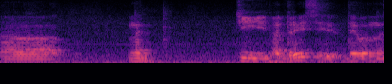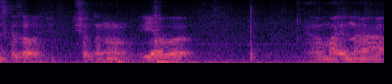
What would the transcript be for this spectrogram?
е, на тій адресі, де вони сказали. Щодо, ну, я е, маю на,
